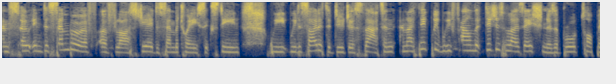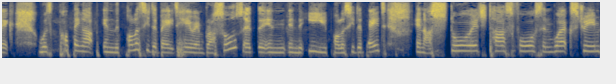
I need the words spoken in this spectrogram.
And so in December of, of last year, December 2016, we, we decided to do just that. And, and I think we, we found that digitalization as a broad topic was popping up in the policy debate here in Brussels, the, in, in the EU policy debate, in our storage task force and work stream,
